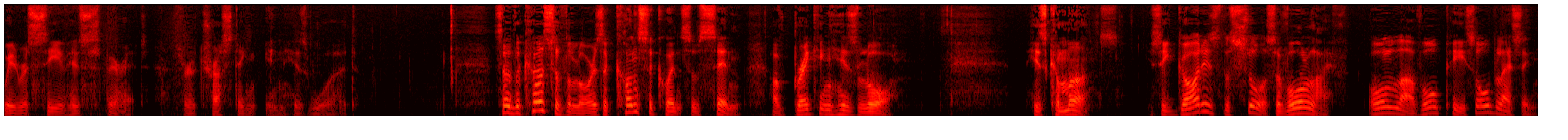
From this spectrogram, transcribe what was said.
We receive his Spirit through trusting in his word. So the curse of the law is a consequence of sin, of breaking his law his commands. You see, God is the source of all life, all love, all peace, all blessing,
